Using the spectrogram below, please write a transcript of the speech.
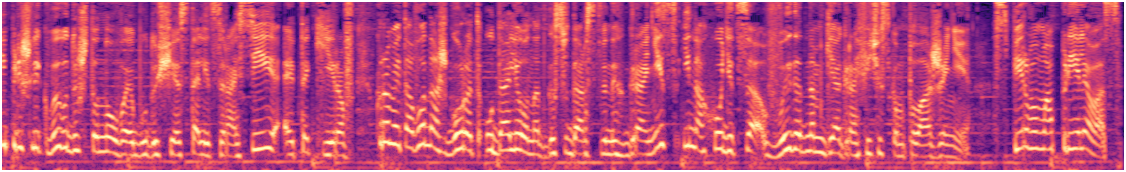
и пришли к выводу, что новая будущая столица России – это Киров. Кроме того, наш город удален от государственных границ и находится в выгодном географическом положении. С 1 апреля вас!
